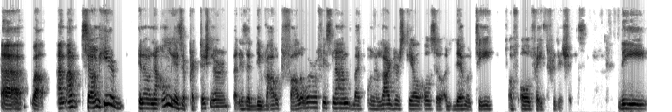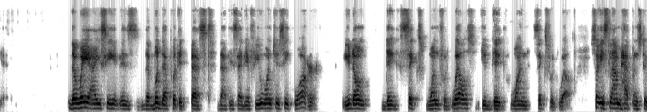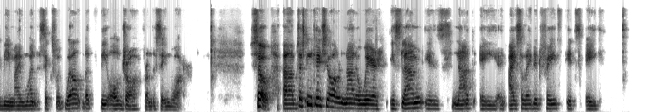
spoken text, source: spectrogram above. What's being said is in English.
Uh, well, I'm, I'm so I'm here, you know, not only as a practitioner, but as a devout follower of Islam, but on a larger scale, also a devotee of all faith traditions. The the way I see it is the Buddha put it best that he said, if you want to seek water, you don't dig six one foot wells, you dig one six foot well. So Islam happens to be my one six foot well, but we all draw from the same water. So, uh, just in case you all are not aware, Islam is not a, an isolated faith, it's a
